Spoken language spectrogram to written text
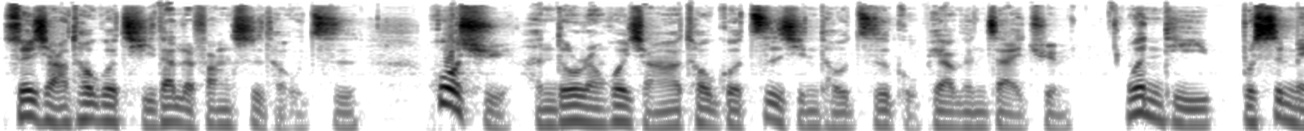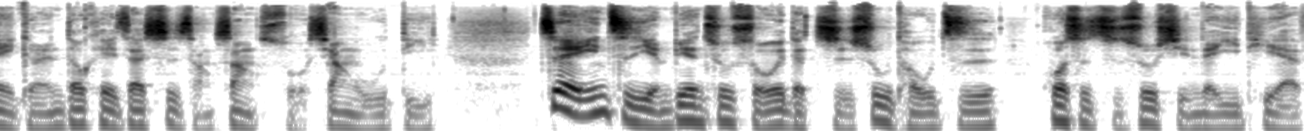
所以想要透过其他的方式投资，或许很多人会想要透过自行投资股票跟债券。问题不是每个人都可以在市场上所向无敌，这也因此演变出所谓的指数投资或是指数型的 ETF，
